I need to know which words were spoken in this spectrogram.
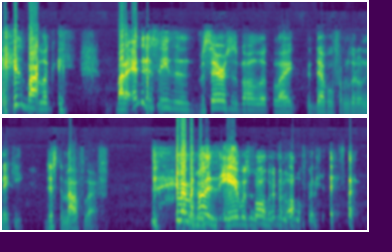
his body look. By the end of the season, Viserys is gonna look like the devil from Little Nicky, just the mouth left. Remember how his ear was falling off?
